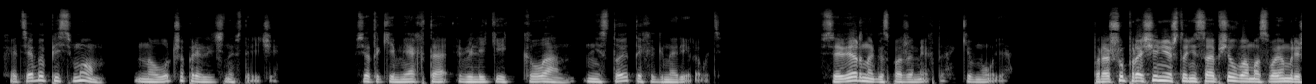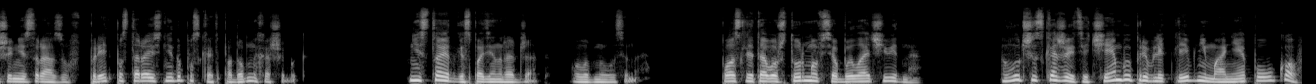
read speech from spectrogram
Хотя бы письмом, но лучше при личной встрече. Все-таки Мехта — великий клан, не стоит их игнорировать. «Все верно, госпожа Мехта», — кивнул я. «Прошу прощения, что не сообщил вам о своем решении сразу. Впредь постараюсь не допускать подобных ошибок». «Не стоит, господин Раджат», — улыбнулась она. «После того штурма все было очевидно. Лучше скажите, чем вы привлекли внимание пауков?»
